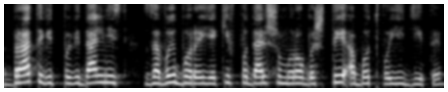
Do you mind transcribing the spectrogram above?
брати відповідальність за вибори, які в подальшому робиш ти або твої діти.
